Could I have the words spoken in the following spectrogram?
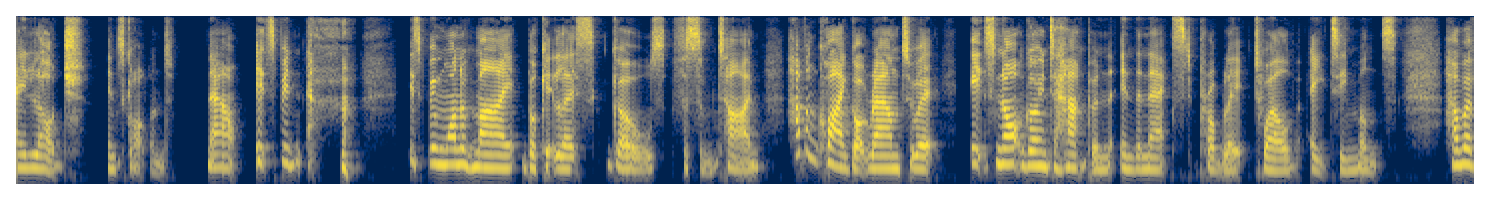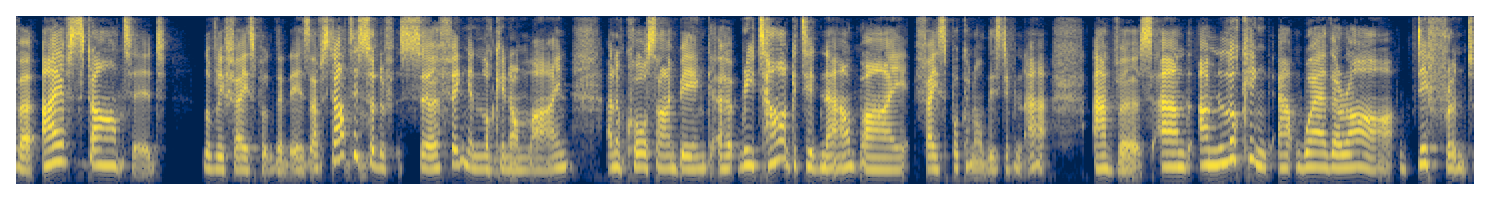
a lodge in Scotland. Now, it's been it's been one of my bucket list goals for some time. Haven't quite got round to it. It's not going to happen in the next probably 12, 18 months. However, I have started lovely Facebook that is. I've started sort of surfing and looking online. And of course, I'm being uh, retargeted now by Facebook and all these different ad- adverts. And I'm looking at where there are different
